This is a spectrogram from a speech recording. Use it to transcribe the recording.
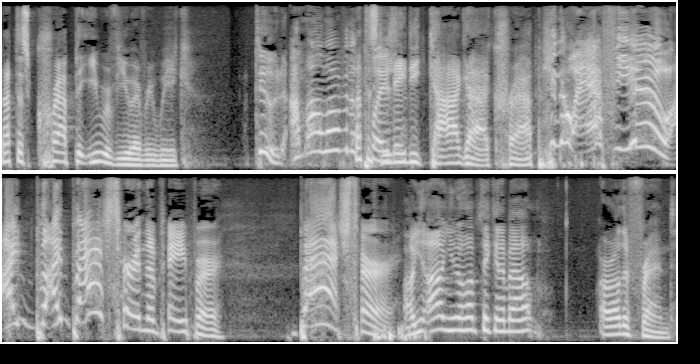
not this crap that you review every week. Dude, I'm all over the Not place. this Lady Gaga crap. You know, F you! I, I bashed her in the paper. Bashed her. Oh, you, oh, you know who I'm thinking about? Our other friend,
